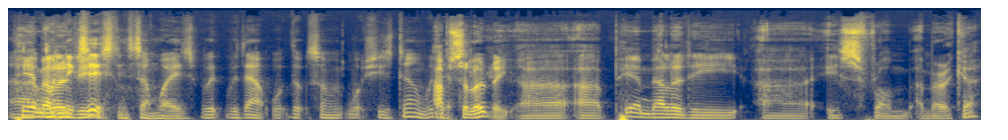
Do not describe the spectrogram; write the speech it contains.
uh, Pia wouldn't exist in some ways without what, some, what she's done, would? Absolutely. Uh, uh, Pia Mellody uh, is from America.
